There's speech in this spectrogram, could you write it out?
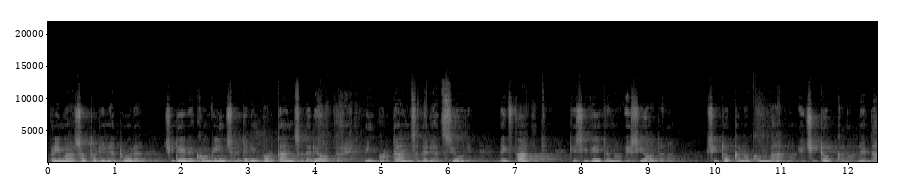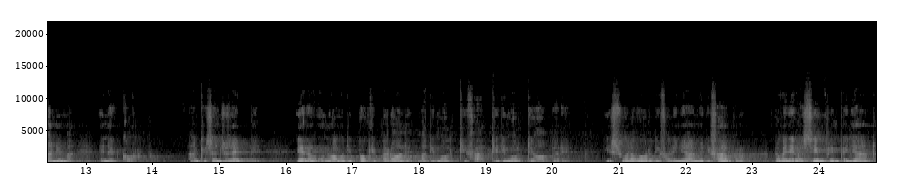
prima sottolineatura ci deve convincere dell'importanza delle opere, l'importanza delle azioni, dei fatti che si vedono e si odono, si toccano con mano e ci toccano nell'anima e nel corpo. Anche San Giuseppe era un uomo di poche parole, ma di molti fatti, di molte opere il suo lavoro di falegname, di fabbro, lo vedeva sempre impegnato,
